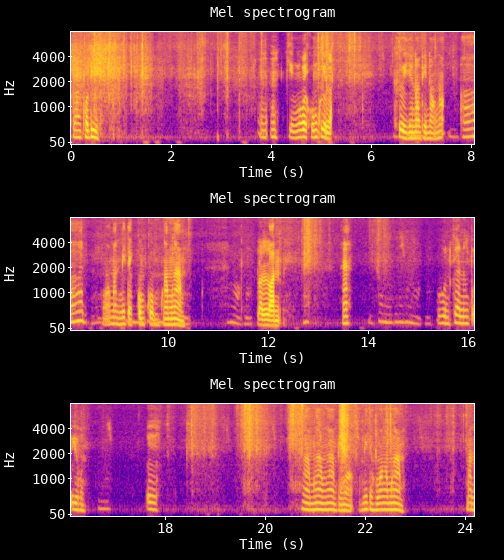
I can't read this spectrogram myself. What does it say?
กำลังพอดีอืมอืมกิ่งลงไปคุ้มคืนละคืออยู่นาะพี่น้องเนาะอา หัวมันมีแต่กลมๆงามข้างนอนๆร้อนข้างนี้ก็ได้ข้างนอกนะอุ่นเครื่องนึงปุยนเอองามงามงามพี่น้องมีแต่หัวงามงามๆมัน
